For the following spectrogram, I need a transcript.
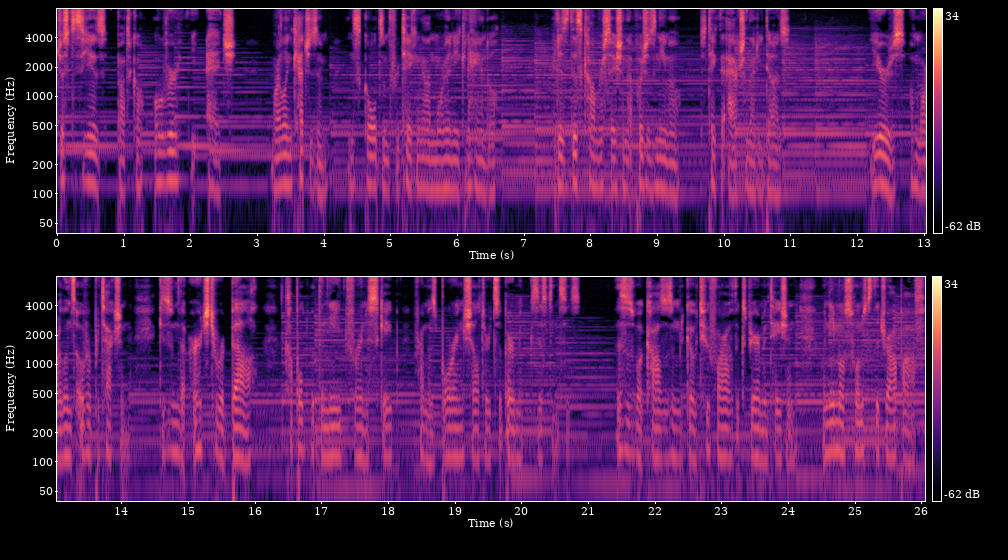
Just as he is about to go over the edge, Marlin catches him and scolds him for taking on more than he can handle. It is this conversation that pushes Nemo to take the action that he does. Years of Marlin's overprotection gives him the urge to rebel, coupled with the need for an escape from his boring, sheltered suburban existences. This is what causes him to go too far with experimentation when Nemo swims to the drop off.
